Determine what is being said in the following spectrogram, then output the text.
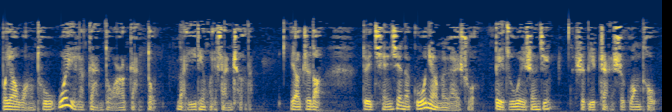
不要妄图为了感动而感动，那一定会翻车的。要知道，对前线的姑娘们来说，备足卫生巾是比展示光头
